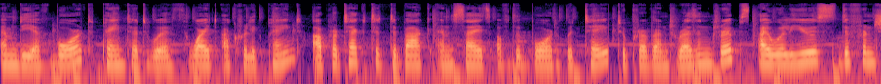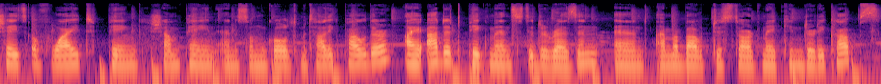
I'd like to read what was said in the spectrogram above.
MDF board painted with white acrylic paint. I protected the back and sides of the board with tape to prevent resin drips. I will use different shades of white, pink, champagne and some gold metallic powder. I added pigments to the resin and I'm about to start making dirty cups.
